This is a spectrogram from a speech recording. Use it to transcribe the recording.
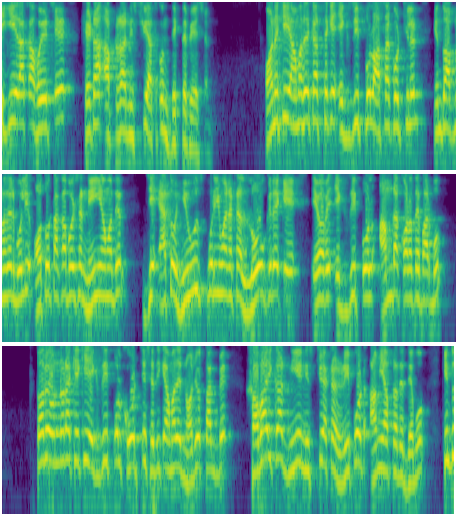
এগিয়ে রাখা হয়েছে, সেটা আপনারা নিশ্চয়ই এতক্ষণ দেখতে পেয়েছেন। অনেকেই আমাদের কাছ থেকে এক্সিট পোল আশা করছিলেন, কিন্তু আপনাদের বলি অত টাকা পয়সা নেই আমাদের, যে এত হিউজ পরিমাণ একটা লোক রেখে এভাবে এক্সিট পোল আমরা করাতে পারব। তবে অন্যরা কে কি এক্সিট পোল করছে সেদিকে আমাদের নজর থাকবে। সবাইকার নিয়ে নিশ্চয়ই একটা রিপোর্ট আমি আপনাদের দেব। কিন্তু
